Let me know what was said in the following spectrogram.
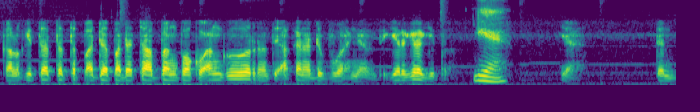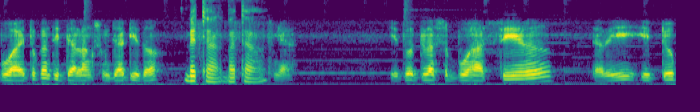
Kalau kita tetap ada pada cabang pokok anggur nanti akan ada buahnya nanti. Kira-kira gitu. Ya. ya. Dan buah itu kan tidak langsung jadi toh. Betul, betul. ya. Itu adalah sebuah hasil dari hidup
